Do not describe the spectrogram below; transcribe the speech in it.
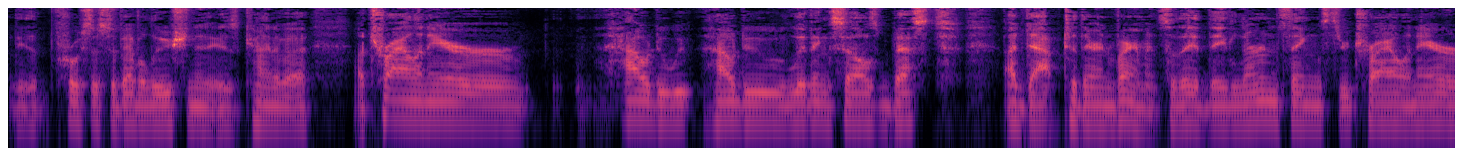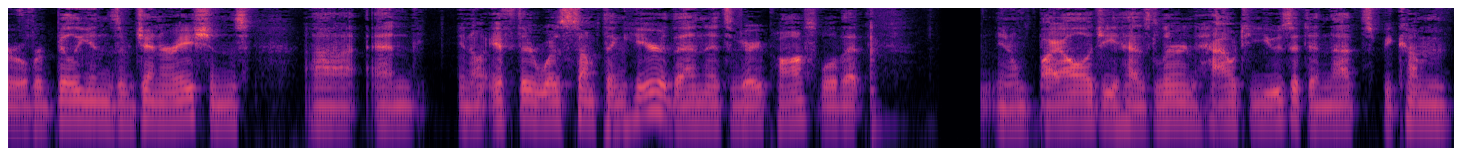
the process of evolution is kind of a, a trial and error. How do we, how do living cells best adapt to their environment? So they, they learn things through trial and error over billions of generations. Uh, and, you know, if there was something here, then it's very possible that, you know, biology has learned how to use it and that's become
